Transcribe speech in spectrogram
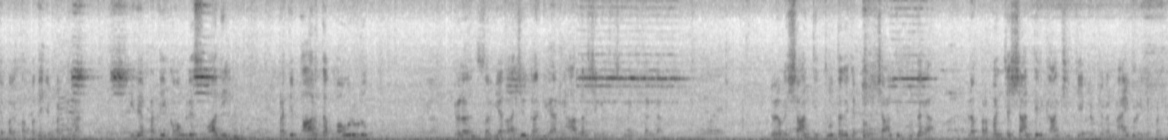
చెప్పక తప్పదని చెప్పంటున్నా. ఇదే ప్రతి కాంగ్రెస్ వాది ప్రతి భారత పౌరుడు ఇవాళ స్వర్గీయ రాజీవ్ గాంధీ గారిని ఆదర్శంగా తీసుకునే విధంగా ఇవాళ ఒక శాంతి దూతగా చెప్ప ఒక శాంతి దూతగా ఇలా ప్రపంచ శాంతిని కాంక్షించేటువంటి ఒక నాయకుడిగా చెప్పండి.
